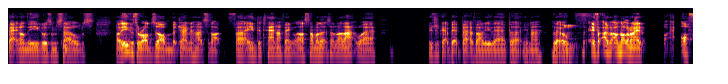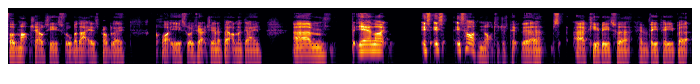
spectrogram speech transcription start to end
betting on the Eagles themselves. Like the Eagles are odds on, but Jalen Hurts is like thirteen to ten, I think. Last time I looked, something like that, where you just get a bit better value there. But you know, little. Mm. If I'm not going to offer much else useful, but that is probably quite useful if you're actually going to bet on the game. Um, but yeah, like it's it's it's hard not to just pick the uh, QBs for MVP. But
